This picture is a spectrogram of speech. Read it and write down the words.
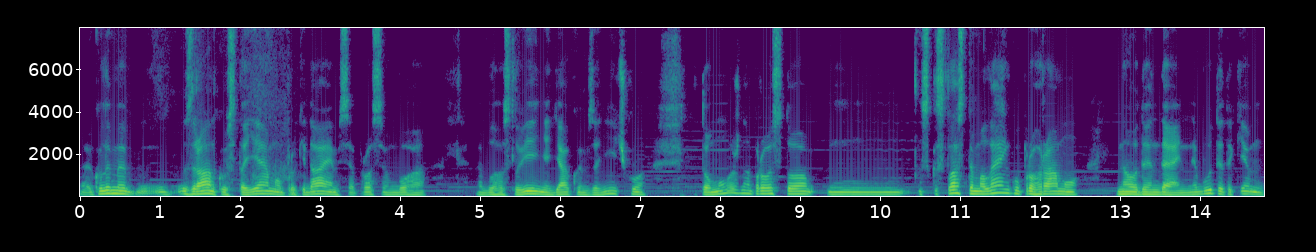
Е, Коли ми зранку встаємо, прокидаємося, просимо Бога благословіння, дякуємо за нічку, то можна просто скласти маленьку програму на один день, не бути таким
